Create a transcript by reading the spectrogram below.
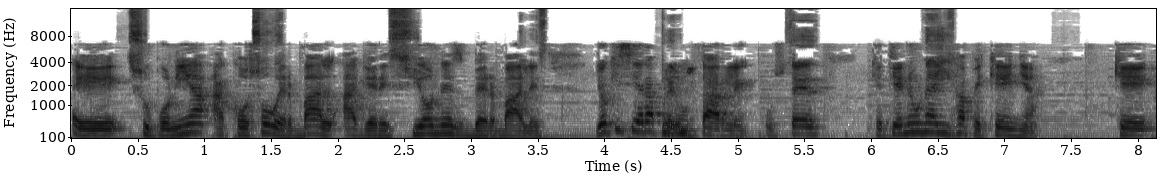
eh, suponía acoso verbal, agresiones verbales. Yo quisiera preguntarle, usted que tiene una hija pequeña, que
